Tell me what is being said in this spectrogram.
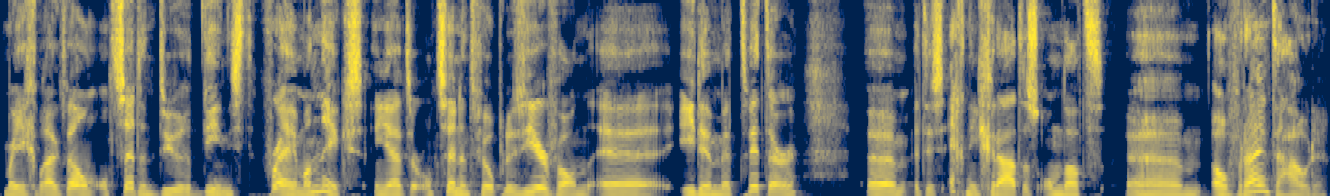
maar je gebruikt wel een ontzettend dure dienst voor helemaal niks. En je hebt er ontzettend veel plezier van. Idem met Twitter. Ehm, het is echt niet gratis om dat ehm, overeind te houden.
